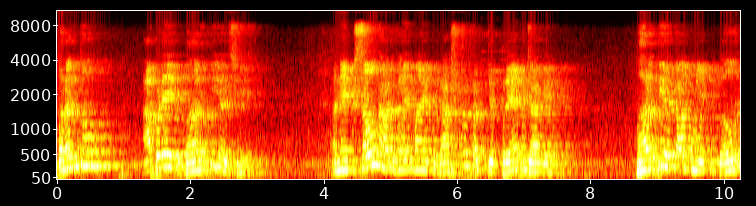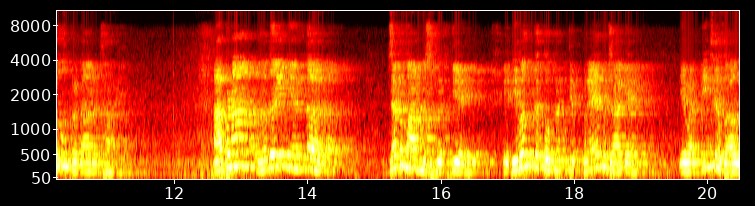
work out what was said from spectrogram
પરંતુ આપણે એક ભારતીય છીએ અને એક સૌના હૃદયમાં એક રાષ્ટ્ર પ્રત્યે પ્રેમ જાગે. ભારતીયતાનું એક ગૌરવ પ્રદાન થાય. આપણા હૃદયની અંદર જનમાનસ પ્રત્યે, એ દિવંગતો પ્રત્યે પ્રેમ જાગે. એવા દિવ્ય ભાવ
